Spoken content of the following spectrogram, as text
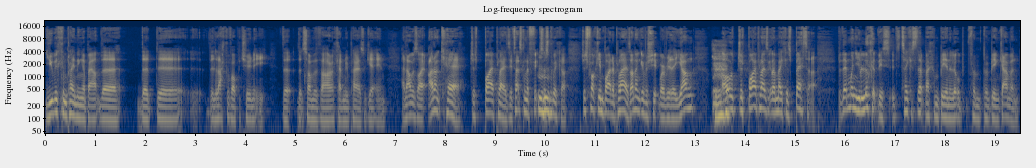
you were complaining about the the the the lack of opportunity that that some of our academy players are getting. And I was like, I don't care. Just buy players. If that's going to fix us mm-hmm. quicker, just fucking buy the players. I don't give a shit whether they're young. I'll just buy players that are going to make us better. But then when you look at this, it's take a step back from being a little from, from being gammon,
